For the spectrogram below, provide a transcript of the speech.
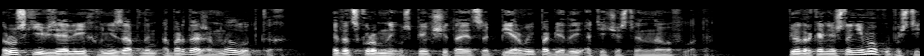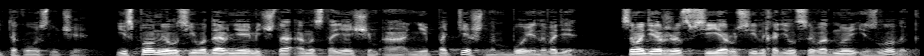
Русские взяли их внезапным абордажем на лодках. Этот скромный успех считается первой победой Отечественного флота. Петр, конечно, не мог упустить такого случая. Исполнилась его давняя мечта о настоящем, а не потешном бое на воде. Самодержец всея Руси находился в одной из лодок,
